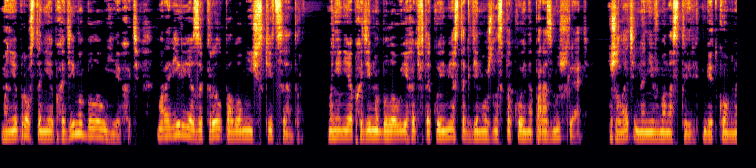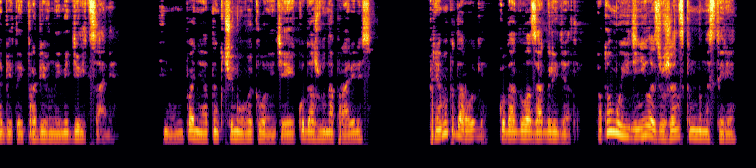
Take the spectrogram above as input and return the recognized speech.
«Мне просто необходимо было уехать. Моровилья закрыл паломнический центр. Мне необходимо было уехать в такое место, где можно спокойно поразмышлять. Желательно не в монастырь, битком набитый пробивными дельцами. Ну, понятно, к чему вы клоните и куда же вы направились. Прямо по дороге, куда глаза глядят. Потом уединилась в женском монастыре.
